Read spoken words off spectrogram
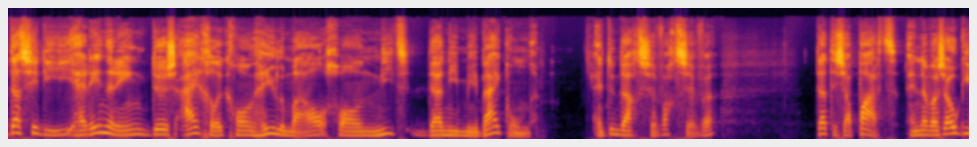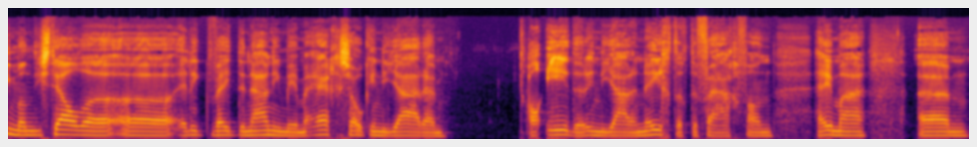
dat ze die herinnering dus eigenlijk gewoon helemaal gewoon niet, daar niet meer bij konden. En toen dachten ze, wacht eens even dat is apart. En er was ook iemand die stelde, uh, en ik weet de naam niet meer, maar ergens ook in de jaren, al eerder in de jaren negentig, de vraag van, hé hey, maar um,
